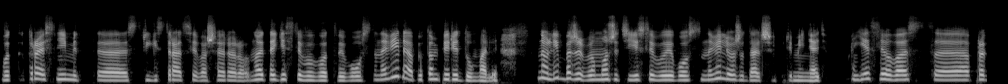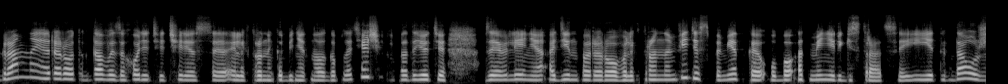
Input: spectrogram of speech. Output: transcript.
вот, которая снимет э, с регистрации ваше РРО. Но это если вы вот его установили, а потом передумали. Ну, либо же вы можете, если вы его установили, уже дальше применять. Если у вас э, программный РРО, тогда вы заходите через электронный кабинет налогоплательщика, подаете заявление один по РРО в электронном виде с пометкой об отмене регистрации. И тогда уже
